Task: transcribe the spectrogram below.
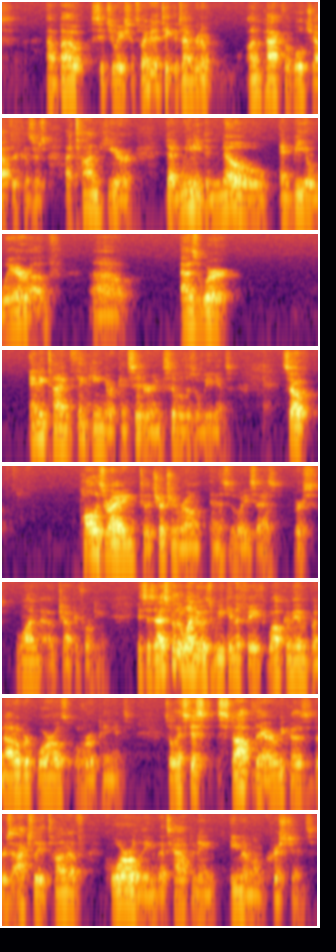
about situations. So I'm going to take the time, we're going to unpack the whole chapter because there's a ton here that we need to know and be aware of uh, as we're anytime thinking or considering civil disobedience. So Paul is writing to the church in Rome, and this is what he says, verse 1 of chapter 14. He says, As for the one who is weak in the faith, welcome him, but not over quarrels, over opinions. So let's just stop there because there's actually a ton of quarreling that's happening even among Christians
